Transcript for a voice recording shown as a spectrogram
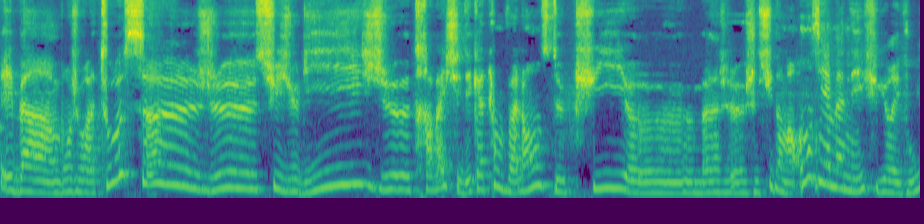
Eh ben bonjour à tous. Je suis Julie. Je travaille chez Decathlon Valence depuis. Euh, ben, je, suis dans ma onzième année, figurez-vous.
